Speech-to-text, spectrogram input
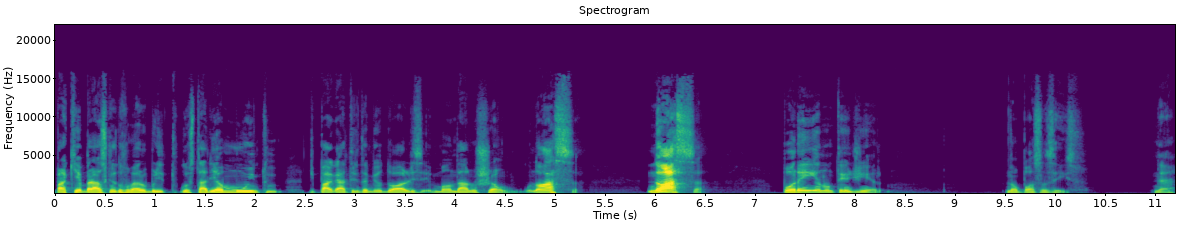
para quebrar as coisas do Romero Brito. Gostaria muito de pagar 30 mil dólares e mandar no chão. Nossa! Nossa! Porém, eu não tenho dinheiro. Não posso fazer isso, né?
